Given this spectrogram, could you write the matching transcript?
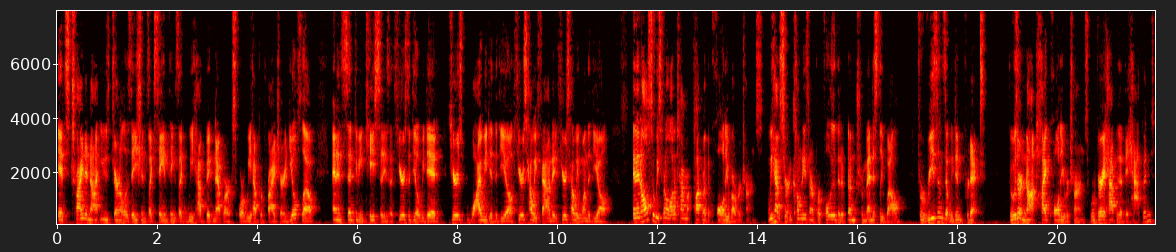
It's trying to not use generalizations like saying things like we have big networks or we have proprietary deal flow and instead giving case studies of here's the deal we did, here's why we did the deal, here's how we found it, here's how we won the deal. And then also, we spend a lot of time talking about the quality of our returns. We have certain companies in our portfolio that have done tremendously well for reasons that we didn't predict. Those are not high quality returns. We're very happy that they happened.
